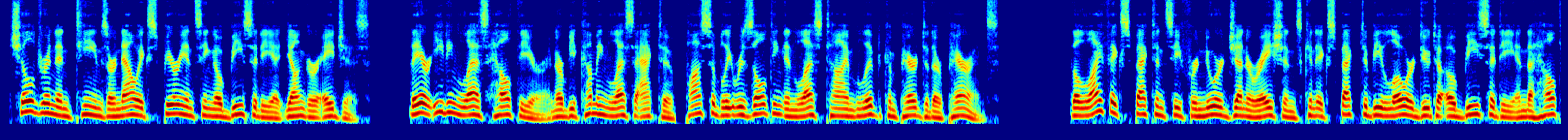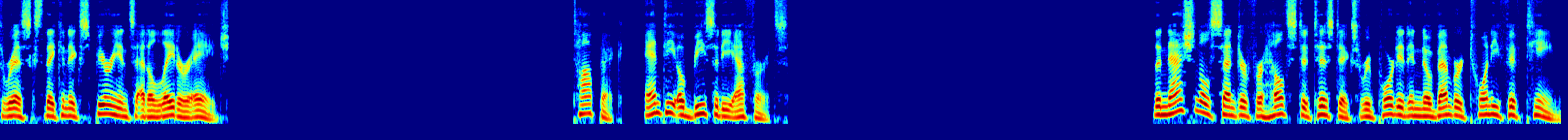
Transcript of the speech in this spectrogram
Children and teens are now experiencing obesity at younger ages. They are eating less healthier and are becoming less active, possibly resulting in less time lived compared to their parents. The life expectancy for newer generations can expect to be lower due to obesity and the health risks they can experience at a later age. Anti-obesity efforts The National Center for Health Statistics reported in November 2015,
